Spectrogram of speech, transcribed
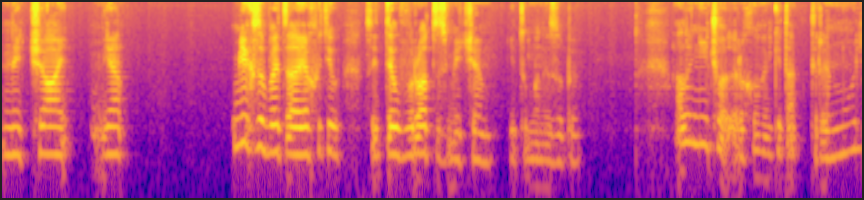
не чай. Я міг забити, але я хотів зайти в ворота з м'ячем і тому не забив. Але нічого, рахунок і так 3-0.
